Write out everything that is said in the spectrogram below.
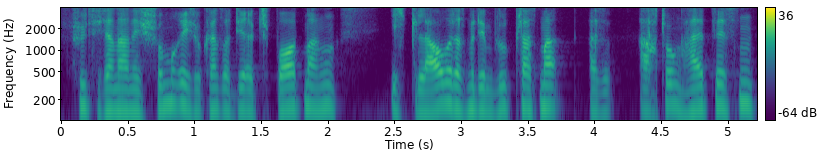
fühlt sich danach nicht schummrig. Du kannst auch direkt Sport machen. Ich glaube, dass mit dem Blutplasma, also Achtung, Halbwissen,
